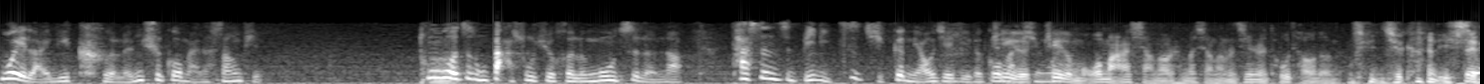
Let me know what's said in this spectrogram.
未来你可能去购买的商品。通过这种大数据和人工智能呢，它甚至比你自己更了解你的购买行为。这个这个，我马上想到什么？想到了今日头条等等。你去看你喜，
